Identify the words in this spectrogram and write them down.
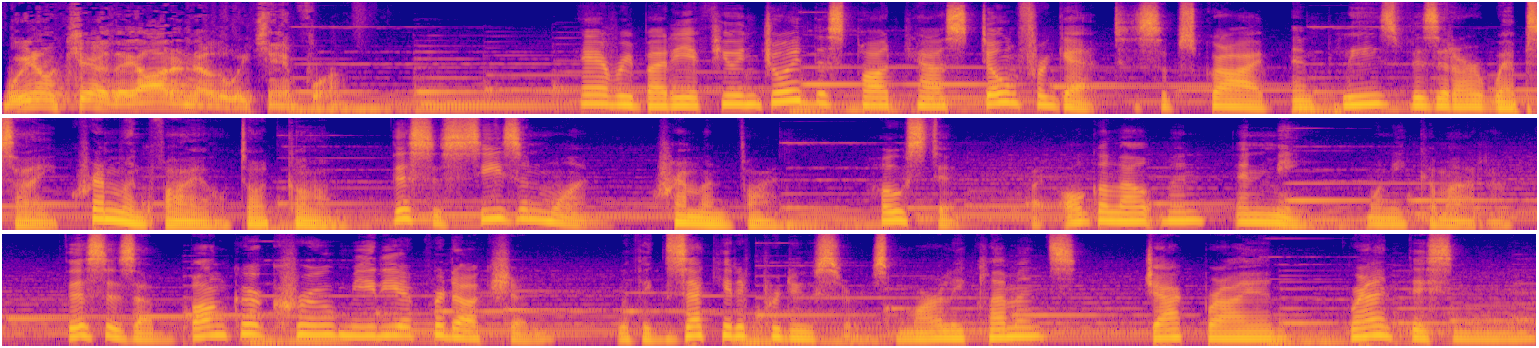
we don't care. They ought to know that we came for them. Hey, everybody, if you enjoyed this podcast, don't forget to subscribe and please visit our website, KremlinFile.com. This is season one, Kremlin File, hosted by Olga Lautman and me, Monica Camarra. This is a Bunker Crew Media production with executive producers Marley Clements, Jack Bryan, Grant DeSimone,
